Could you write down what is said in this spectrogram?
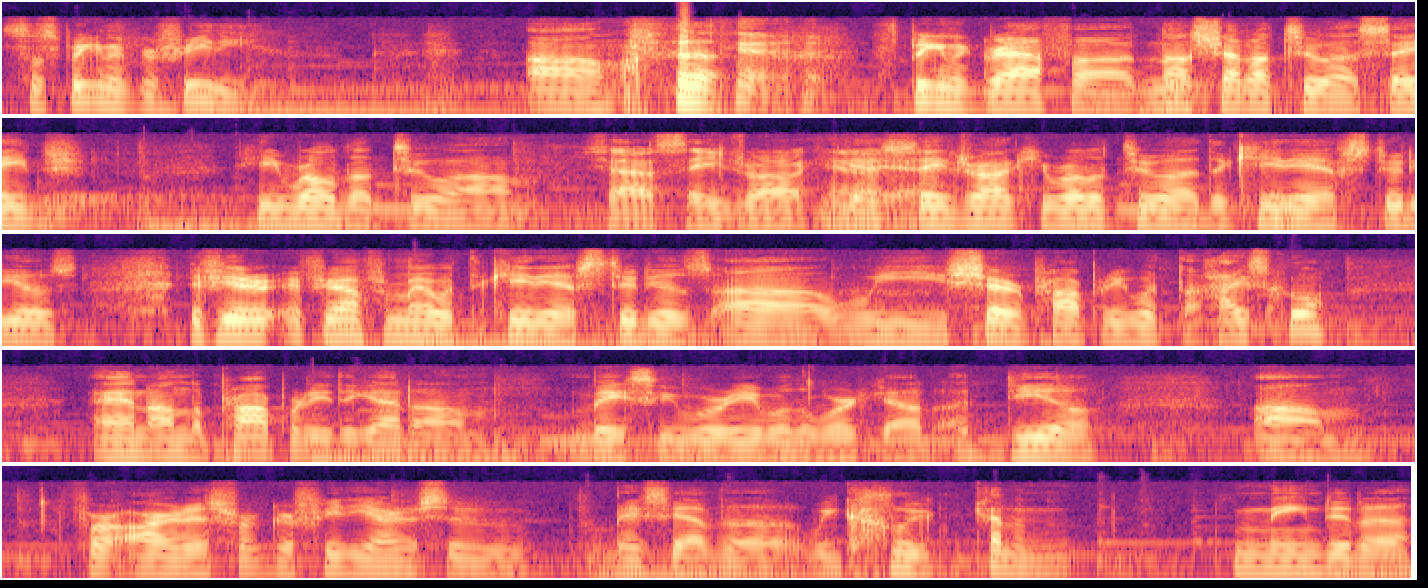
So speaking of graffiti, um, speaking of graph, uh, no shout out to uh, Sage. He rolled up to um, Shout out Sage Rock. Hell yeah, Sage Rock. He rolled up to uh, the KDF Studios. If you're if you're unfamiliar with the KDF Studios, uh, we share a property with the high school, and on the property they got um basically we're able to work out a deal, um, for artists for graffiti artists who basically have the we we kind of named it uh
